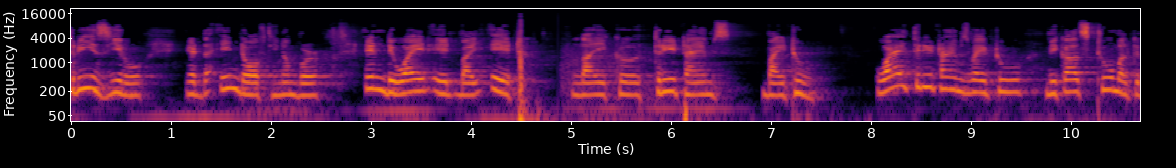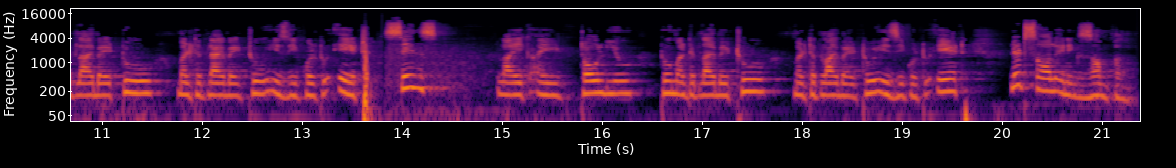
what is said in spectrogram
3 0 at the end of the number and divide it by 8 like uh, 3 times by 2 why 3 times by 2 because 2 multiplied by 2 multiplied by 2 is equal to 8 since like I told you 2 multiplied by 2 multiplied by 2 is equal to 8 let's solve an example.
